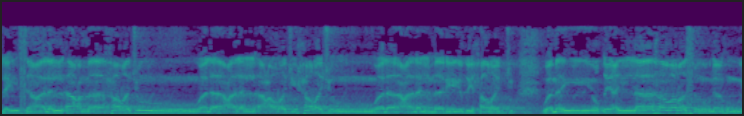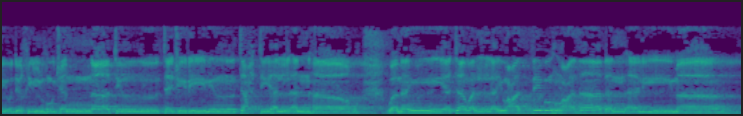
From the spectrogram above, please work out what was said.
ليس على الأعمى حرج ولا على الأعرج حرج ولا على المريض حرج. ومن يطع الله ورسوله يدخله جنات تجري من تحتها الأنهار. ومن يتول يعذبه عذابا أليما.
